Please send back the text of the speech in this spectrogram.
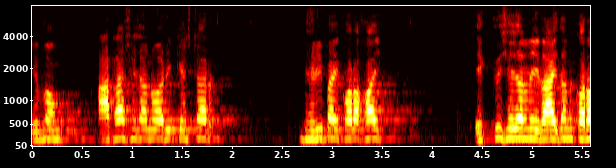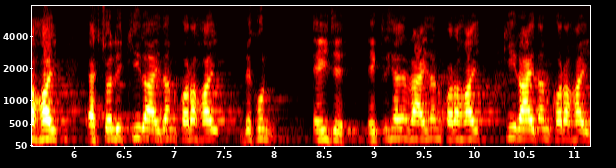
এবং আঠাশে জানুয়ারি কেসটার ভেরিফাই করা হয়, একত্রিশে জানুয়ারি রায়দান করা হয়। অ্যাকচুয়ালি কি রায়দান করা হয়? দেখুন, এই যে একত্রিশে জানুয়ারি রায়দান করা হয়, কি রায়দান করা হয়,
